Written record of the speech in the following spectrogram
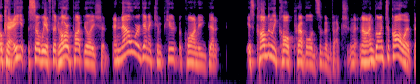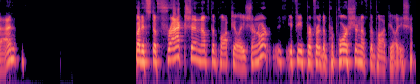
okay so we have the total population and now we're going to compute a quantity that is commonly called prevalence of infection. Now i'm going to call it that but it's the fraction of the population, or if you prefer, the proportion of the population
